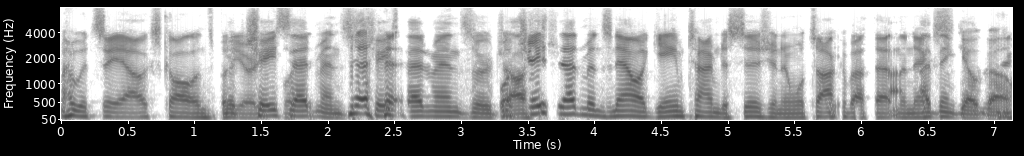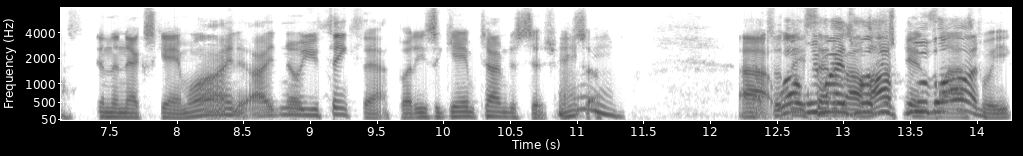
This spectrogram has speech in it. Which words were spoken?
I would say Alex Collins, but Chase Edmonds, Chase Edmonds, or Josh. Well, Chase Edmonds now a game time decision, and we'll talk about that in the next. I think he'll go next, in the next game. Well, I I know you think that, but he's a game time decision. Hey. So uh, well, we might as well just move on. Week.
